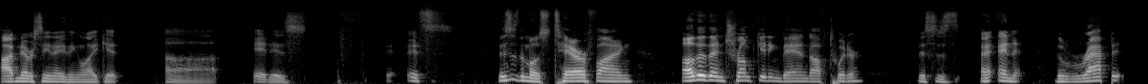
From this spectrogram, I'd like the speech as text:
I've never seen anything like it. Uh, it is, it's this is the most terrifying, other than Trump getting banned off Twitter. This is and the rapid.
